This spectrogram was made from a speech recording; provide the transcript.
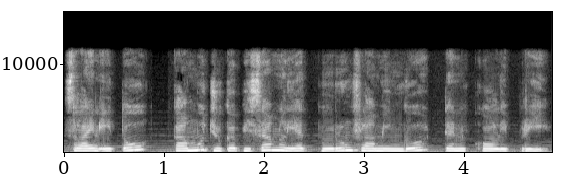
Selain itu, kamu juga bisa melihat burung flamingo dan kolibri.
